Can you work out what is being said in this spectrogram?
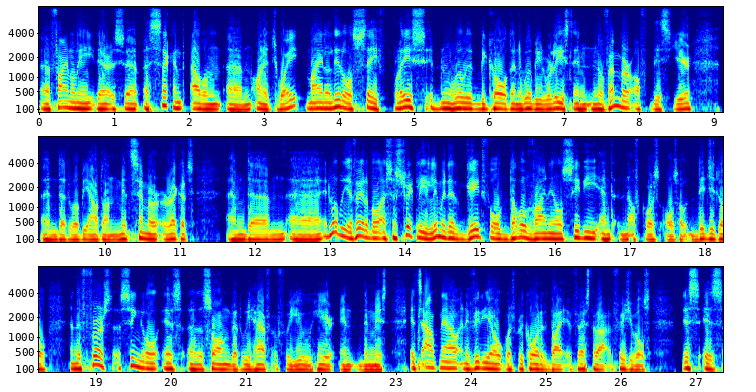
uh, finally there is a, a second album um, on its way My Little Safe Place it will it be called and it will be released in November of this year and that will be out on Midsummer Records and um, uh, it will be available as a strictly limited gatefold double vinyl CD and of course also digital. And the first single is uh, the song that we have for you here in the mist. It's out now and the video was recorded by Vestra Visuals. This is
